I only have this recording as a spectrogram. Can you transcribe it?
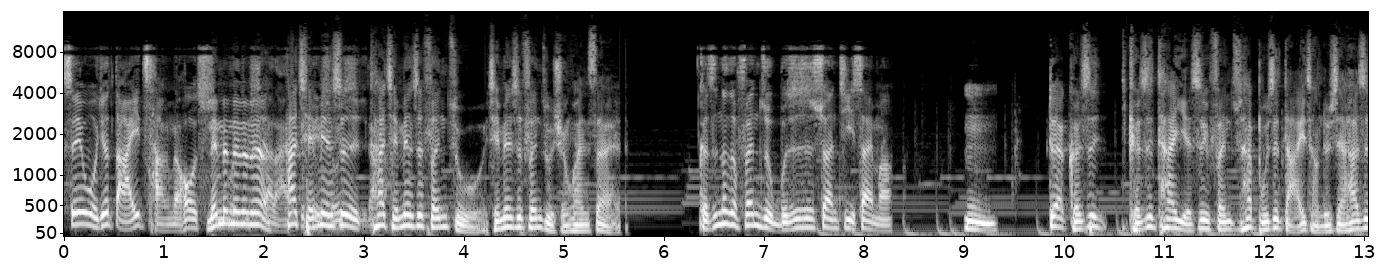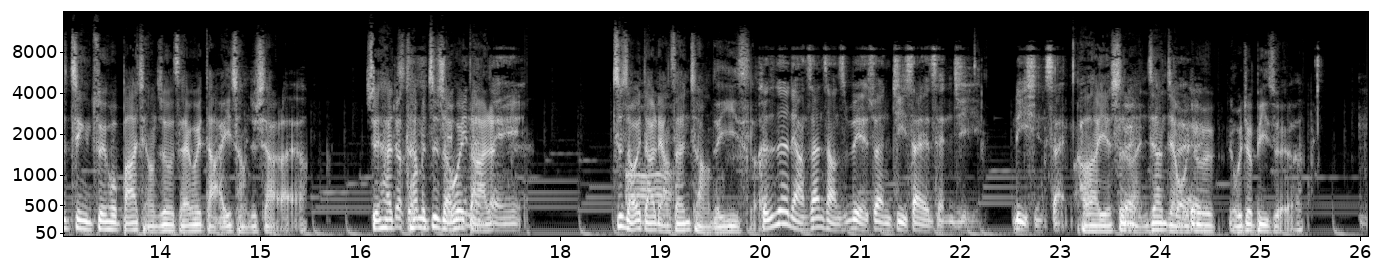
所以我就打一场，然后没没没没没有，他前面是他前面是分组，前面是分组循环赛。可是那个分组不是是算季赛吗？嗯，对啊，可是可是他也是分组，他不是打一场就下，他是进最后八强之后才会打一场就下来啊。所以他他们至少会打了，至少会打两三场的意思。可是那两三场是不是也算季赛的成绩？例行赛嘛，好了，也是了。你这样讲，我就我就闭嘴了。嗯，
